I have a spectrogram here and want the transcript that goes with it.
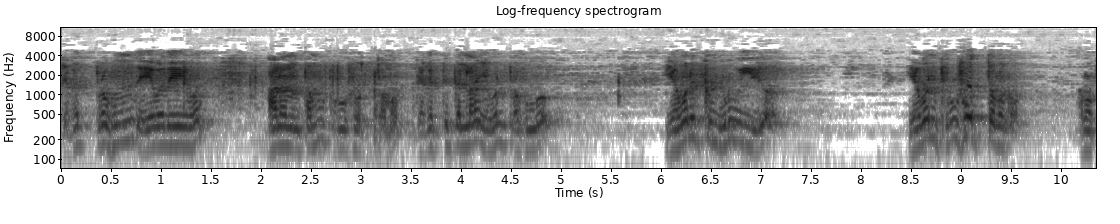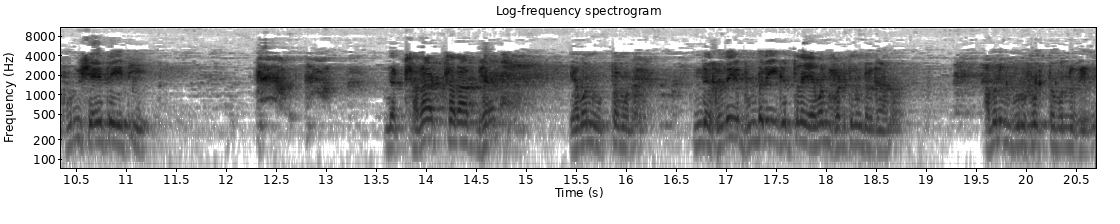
ஜெகத் பிரபும் தேவதேவம் அனந்தம் புருஷோத்தமம் ஜகத்துக்கெல்லாம் எவன் பிரபுவோ? எவனுக்கு முடிவு இல்லையோ எவன் புருஷோத்தமனோ அவன் புருஷேதை இந்த க்ஷராட்சராபியான் எவன் உத்தமனோ? இந்த ஹிருதய புண்டரீகத்துல எவன் படுத்துக்கிட்டு இருக்கானோ அவனுக்கு புருஷோத்தமன் பேரு.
